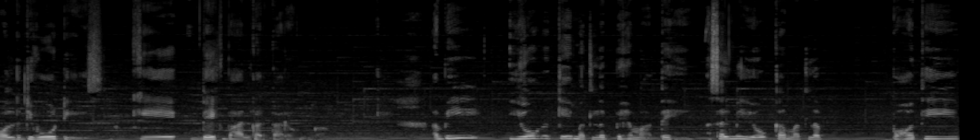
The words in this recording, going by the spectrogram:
ऑल द डिवोटीज के देखभाल करता रहूँगा। अभी योग के मतलब पे हम आते हैं। असल में योग का मतलब बहुत ही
